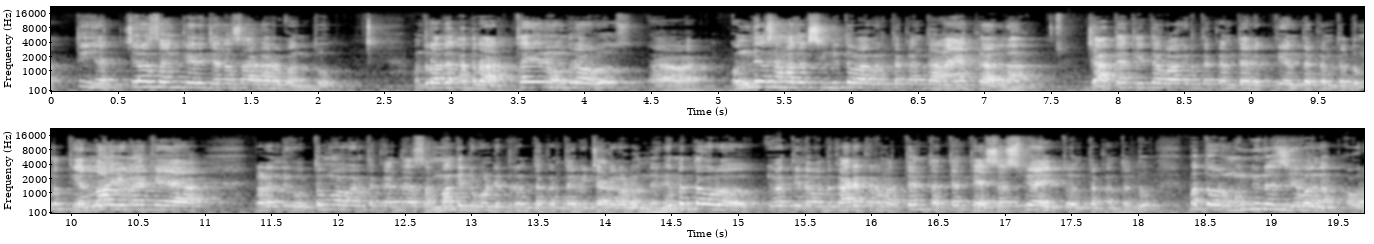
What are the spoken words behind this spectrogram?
ಅತಿ ಹೆಚ್ಚಿನ ಸಂಖ್ಯೆಯಲ್ಲಿ ಜನಸಾಗರ ಬಂತು. ಅಂದ್ರೆ ಅದು ಅದರ ಅರ್ಥ ಏನು ಅಂದ್ರೆ ಅವರು ಒಂದೇ ಸಮಾಜಕ್ಕೆ ಸೀಮಿತವಾಗಿರ್ತಕ್ಕಂಥ ನಾಯಕ ಅಲ್ಲ, ಜಾತ್ಯತೀತವಾಗಿರ್ತಕ್ಕಂಥ ವ್ಯಕ್ತಿ ಅಂತಕ್ಕಂಥದ್ದು ಮತ್ತು ಎಲ್ಲ ಇಲಾಖೆಯಗಳೊಂದಿಗೆ ಉತ್ತಮವಾಗಿರ್ತಕ್ಕಂಥ ಸಂಬಂಧ ಇಟ್ಕೊಂಡಿದ್ರು ಅಂತಕ್ಕಂಥ ವಿಚಾರಗಳೊಂದಿಗೆ ಮತ್ತು ಅವರು ಇವತ್ತಿನ ಒಂದು ಕಾರ್ಯಕ್ರಮ ಅತ್ಯಂತ ಅತ್ಯಂತ ಯಶಸ್ವಿ ಆಯಿತು ಅಂತಕ್ಕಂಥದ್ದು. ಮತ್ತು ಅವ್ರ ಮುಂದಿನ ಜೀವನ, ಅವರ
